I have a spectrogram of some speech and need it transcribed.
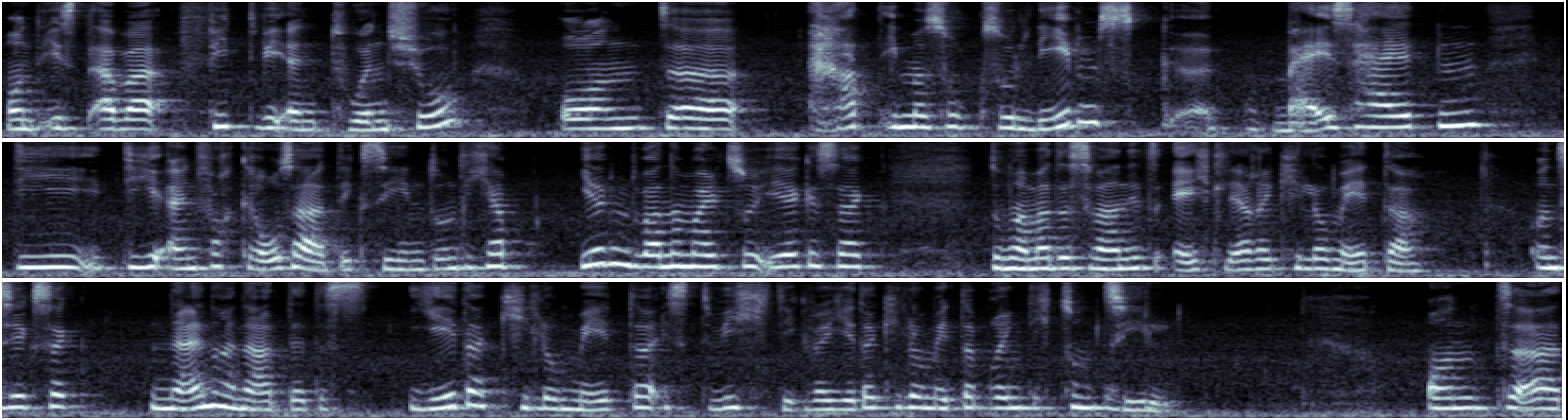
und ist aber fit wie ein Turnschuh und äh, hat immer so, so Lebensweisheiten, die, die einfach großartig sind. Und ich habe irgendwann einmal zu ihr gesagt, du Mama, das waren jetzt echt leere Kilometer. Und sie hat gesagt, nein Renate, das, jeder Kilometer ist wichtig, weil jeder Kilometer bringt dich zum Ziel. Und äh,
